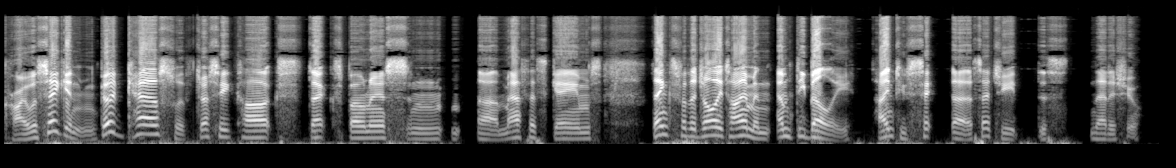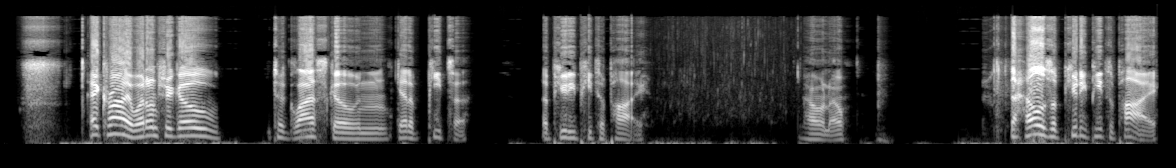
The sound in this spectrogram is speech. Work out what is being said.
Cry was taken. Good cast with Jesse Cox, Dex Bonus, and uh, Mathas Games. Thanks for the jolly time and empty belly. Time to sit, uh, set this that issue. Hey, Cry, why don't you go to Glasgow and get a pizza, a Pewdie Pizza Pie? I don't know. The hell is a Pewdie Pizza Pie?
